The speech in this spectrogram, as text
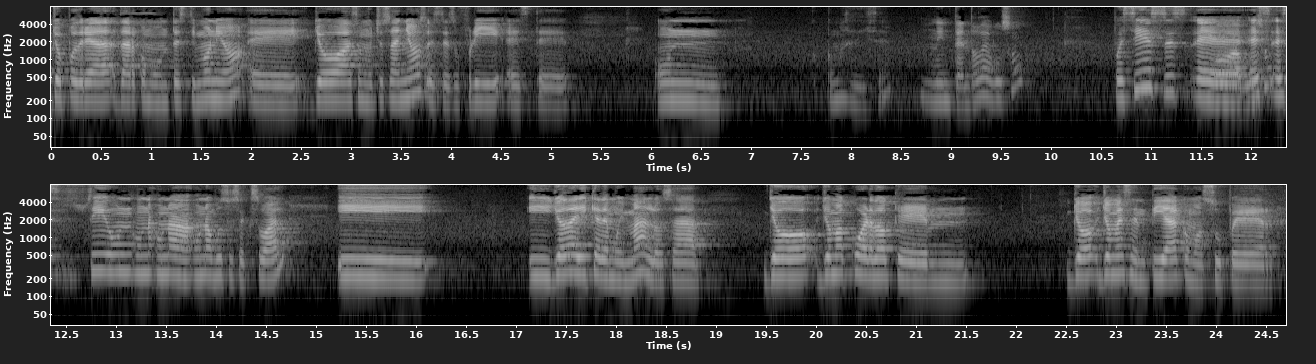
yo podría dar como un testimonio. Eh, yo hace muchos años este, sufrí este, un... ¿Cómo se dice? ¿Un intento de abuso? Pues sí, es, es, eh, sí, un, una- una- un abuso sexual y, y yo de ahí quedé muy mal, o sea, yo, yo me acuerdo que mm, yo, yo me sentía como súper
